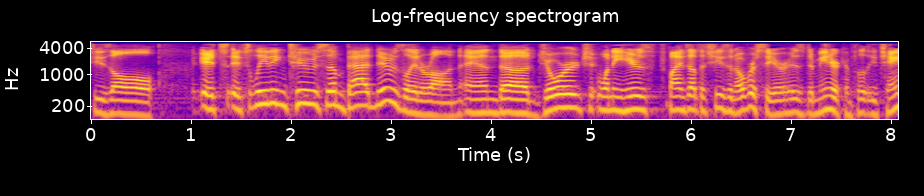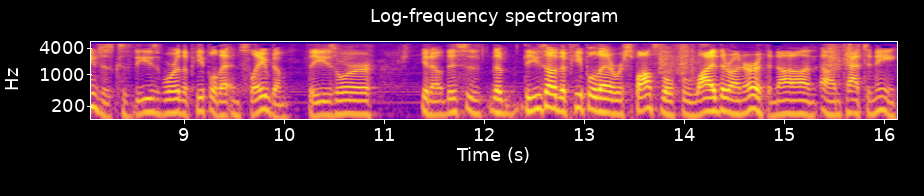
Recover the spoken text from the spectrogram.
she's all it's it's leading to some bad news later on. And uh, George, when he hears finds out that she's an overseer, his demeanor completely changes because these were the people that enslaved him. These were, you know, this is the these are the people that are responsible for why they're on Earth and not on on Tatooine.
